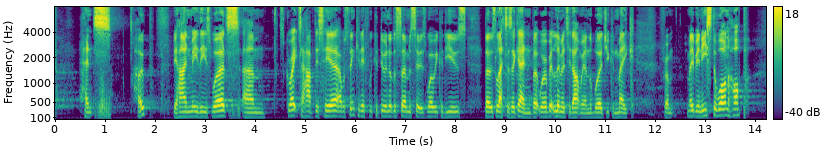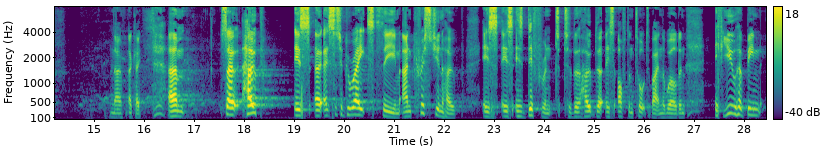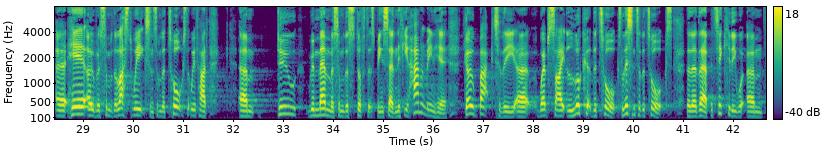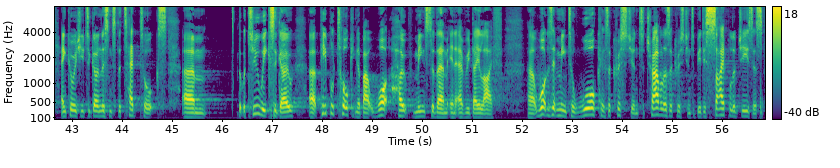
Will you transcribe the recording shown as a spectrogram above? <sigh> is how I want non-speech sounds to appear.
hence hope. Behind me, these words. Um, it's great to have this here. I was thinking if we could do another sermon series where we could use those letters again, but we're a bit limited, aren't we, on the words you can make from maybe an Easter one, hop. No, okay. Um, so hope is uh, it's such a great theme, and Christian hope is, is, is different to the hope that is often talked about in the world. And if you have been uh, here over some of the last weeks and some of the talks that we've had, um, do remember some of the stuff that's been said. And if you haven't been here, go back to the uh, website, look at the talks, listen to the talks that are there. Particularly, um, encourage you to go and listen to the TED talks. Um, that were two weeks ago, uh, people talking about what hope means to them in everyday life. Uh, what does it mean to walk as a Christian, to travel as a Christian, to be a disciple of Jesus,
